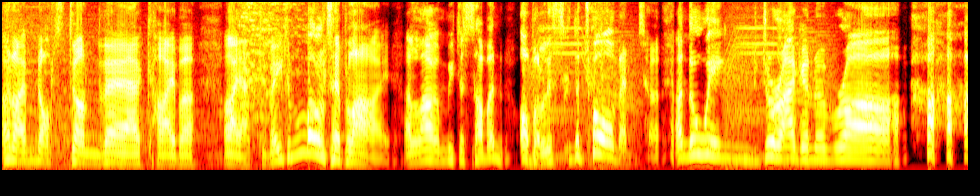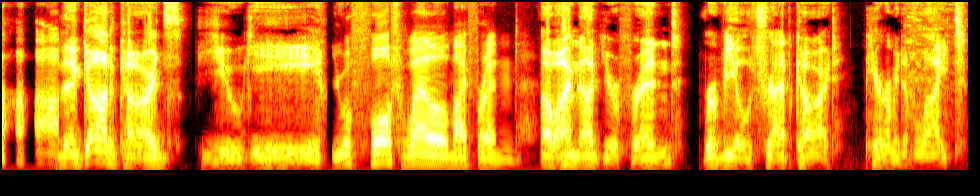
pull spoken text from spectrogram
And I'm not done there, Kaiba. I activate Multiply, allowing me to summon Obelisk the Tormentor and the Winged Dragon of Ra. The God cards. Yugi. you have fought well, my friend. Oh, I'm not your friend. Reveal trap card. Pyramid of Light.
